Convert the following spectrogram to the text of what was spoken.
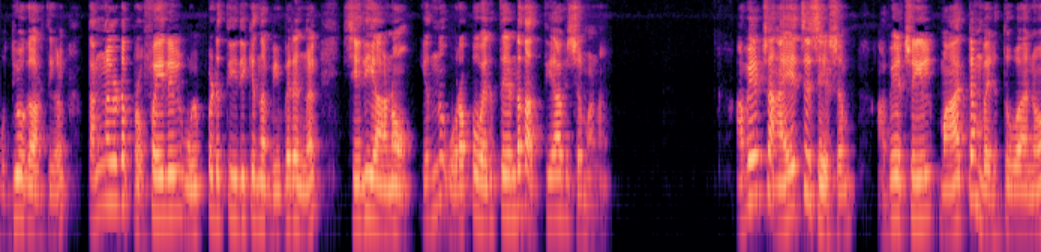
ഉദ്യോഗാർത്ഥികൾ തങ്ങളുടെ പ്രൊഫൈലിൽ ഉൾപ്പെടുത്തിയിരിക്കുന്ന വിവരങ്ങൾ ശരിയാണോ എന്ന് ഉറപ്പുവരുത്തേണ്ടത് അത്യാവശ്യമാണ്. അപേക്ഷ അയച്ച ശേഷം അപേക്ഷയിൽ മാറ്റം വരുത്തുവാനോ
